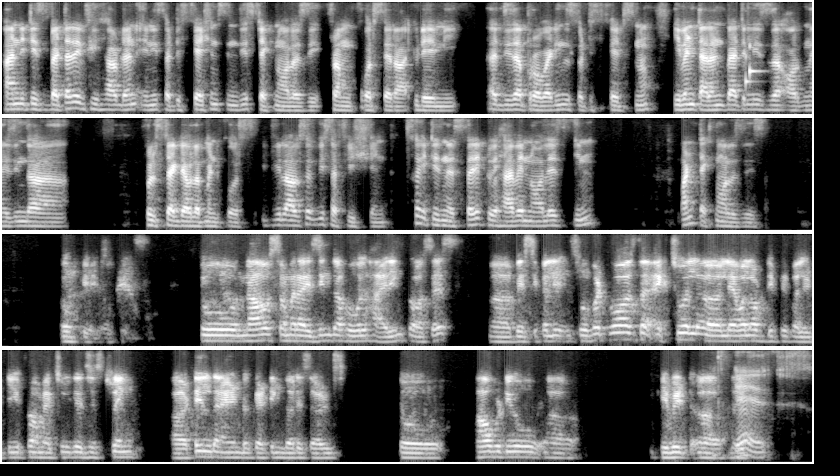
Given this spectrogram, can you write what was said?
And it is better if you have done any certifications in this technology from Coursera, Udemy, Uh, these are providing the certificates. No, even Talent Battle is uh, organizing the full stack development course. It will also be sufficient. So it is necessary to have a knowledge in one technologies. Okay. Okay. So now summarizing the whole hiring process, uh, basically, so what was the actual uh, level of difficulty from actually registering uh, till the end of getting the results? So how would you uh, give it uh, Yeah,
